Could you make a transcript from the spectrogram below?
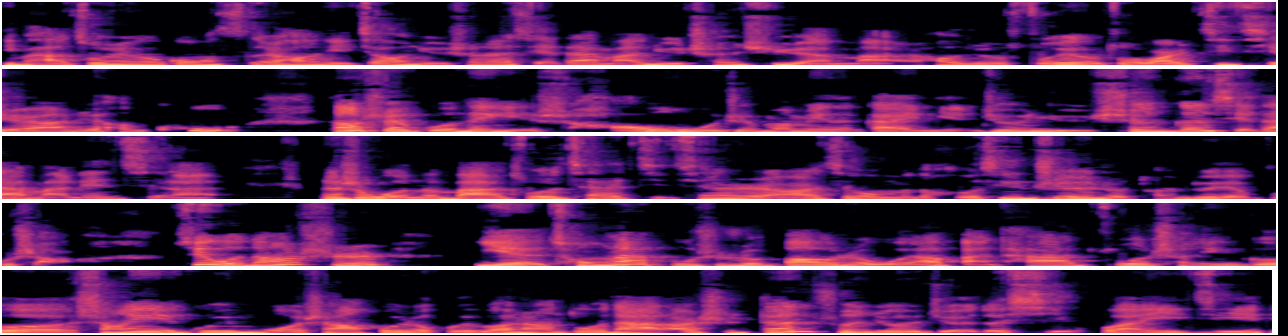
你把它做成一个公司，然后你教女生来写代码，女程序员嘛，然后就所有做玩机器人啊，这很酷。当时在国内也是毫无这方面的概念，就是女生跟写代码连起来，但是我能把它做起来几千人，而且我们的核心志愿者团队也不少，所以我当时。也从来不是说抱着我要把它做成一个商业规模上或者回报上多大，而是单纯就是觉得喜欢，以及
